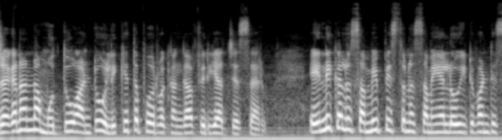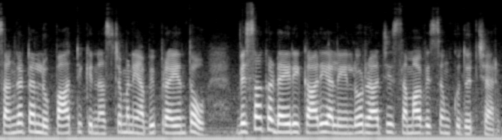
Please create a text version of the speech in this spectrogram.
జగనన్న ముద్దు అంటూ లిఖితపూర్వకంగా ఫిర్యాదు చేశారు. ఎన్నికలు సమీపిస్తున్న సమయంలో ఇటువంటి సంఘటనలు పార్టీకి నష్టమనే అభిప్రాయంతో విశాఖ డైరీ కార్యాలయంలో రాజీ సమావేశం కుదిర్చారు.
